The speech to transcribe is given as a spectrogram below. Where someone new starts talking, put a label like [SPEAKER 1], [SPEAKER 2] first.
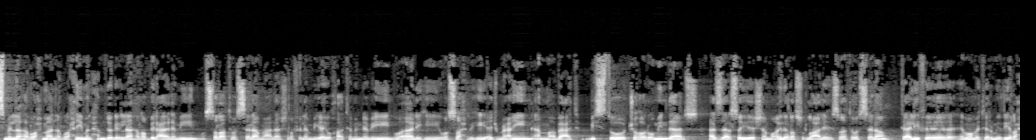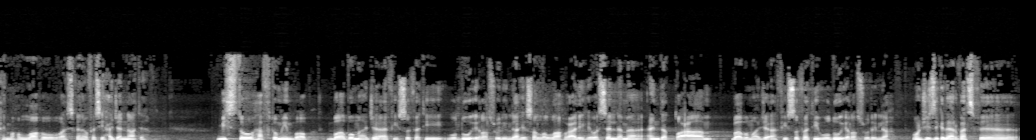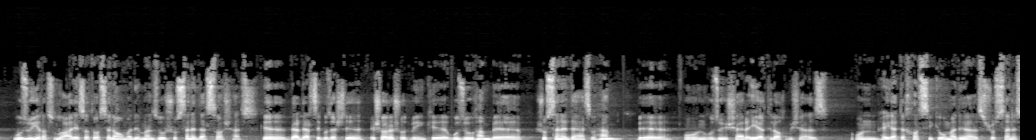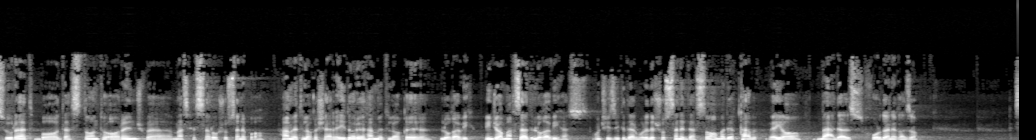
[SPEAKER 1] بسم الله الرحمن الرحيم الحمد لله رب العالمين والصلاة والسلام على أشرف الأنبياء وخاتم النبيين وآله وصحبه أجمعين أما بعد بستو چهارمین درس از شمائل رسول الله عليه الصلاة والسلام تأليف امام ترمذي رحمه الله وأسكنه فسيح جناته بستو هفتمين باب باب ما جاء في صفة وضوء رسول الله صلى الله عليه وسلم عند الطعام باب ما جاء في صفة وضوء رسول الله اون چیزی که در وصف وضوی رسول الله علیه و سلام اومده منظور شستن دستاش هست که در درس گذشته اشاره شد به اینکه وضو هم به شستن دست و هم به اون وضوی شرعی اطلاق میشه از اون هیئت خاصی که اومده از شستن صورت با دستان تا آرنج و مسح سر و شستن پاها هم اطلاق شرعی داره هم اطلاق لغوی. اینجا مقصد لغوی هست. اون چیزی که در مورد شستن دستا آمده قبل و یا بعد از خوردن غذا.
